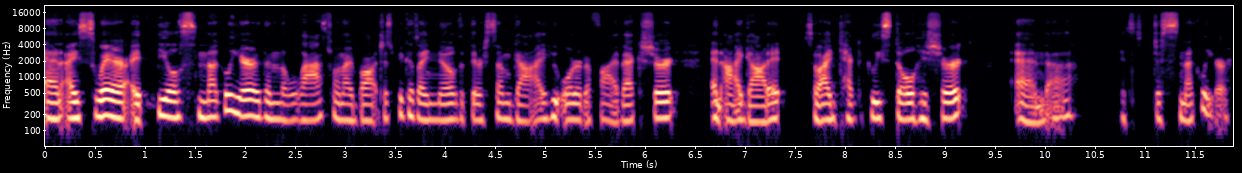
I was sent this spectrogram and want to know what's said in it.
And I swear it feels snugglier than the last one I bought just because I know that there's some guy who ordered a 5X shirt and I got it. So I technically stole his shirt and uh it's just snugglier.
